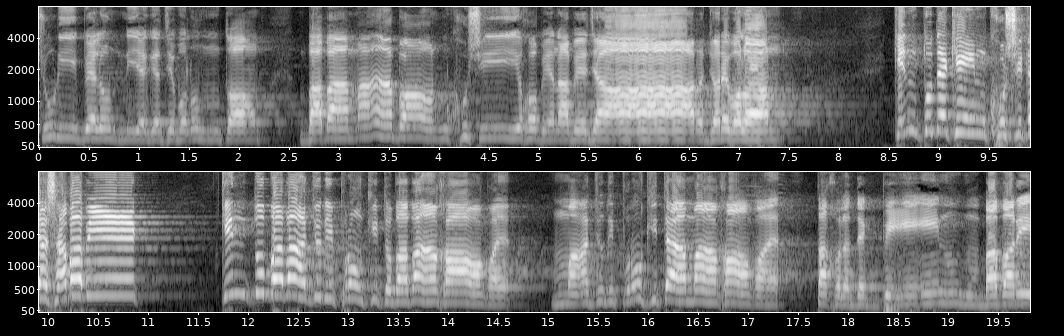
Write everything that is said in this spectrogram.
চুড়ি, বেলুন নিয়ে গেছে, বলুন তো। বাবা, মা, বন খুশি হবে না বেজার। জরে বলন। কিন্তু দেখিন খুশিটা স্বাভাবিক। কিন্তু বাবা যদি প্রকৃত বাবা হয়, মা যদি প্রকৃতা মা হয়, তাহলে দেখবেন বাবারে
